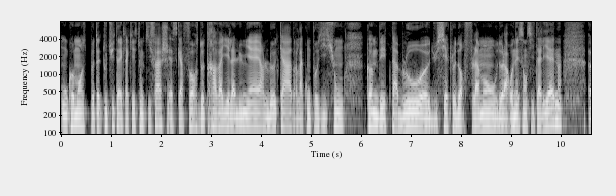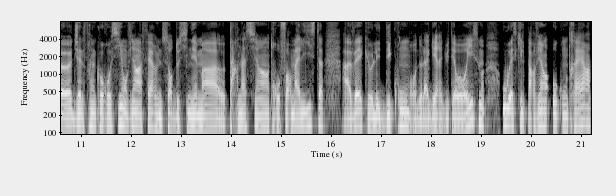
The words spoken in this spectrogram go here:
On commence peut-être tout de suite avec la question qui fâche. Est-ce qu'à force de travailler la lumière, le cadre, la composition, comme des tableaux euh, du siècle d'or flamand ou de la Renaissance italienne, euh, Gianfranco Rossi en vient à faire une sorte de cinéma euh, parnassien, trop formaliste, avec les décombres de la guerre et du terrorisme, ou est-ce qu'il parvient au contraire,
